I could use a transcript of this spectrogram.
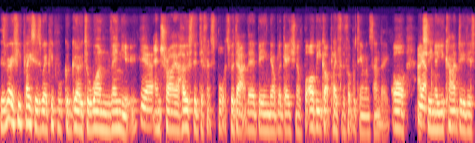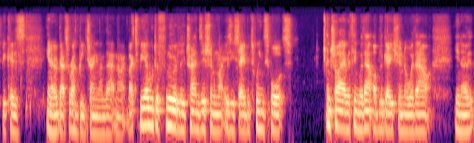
there's very few places where people could go to one venue yeah. and try a host of different sports without there being the obligation of, but oh, but you got to play for the football team on Sunday, or actually, yeah. no, you can't do this because you know that's rugby training on that night. Like to be able to fluidly transition, like as you say, between sports and try everything without obligation or without, you know,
